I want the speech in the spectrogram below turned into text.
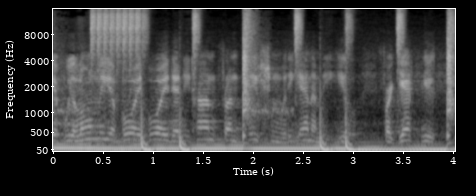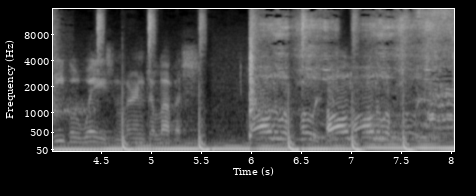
if we'll only avoid, avoid any confrontation with the enemy, he'll forget his evil ways and learn to love us. All who oppose, all, all who oppose.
